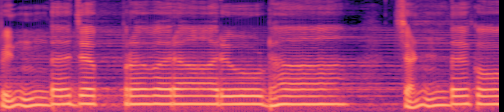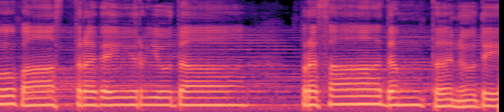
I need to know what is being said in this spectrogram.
पिण्डजप्रवरारूढा चण्डकोपास्त्रकैर्युधा प्रसादं तनुदे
